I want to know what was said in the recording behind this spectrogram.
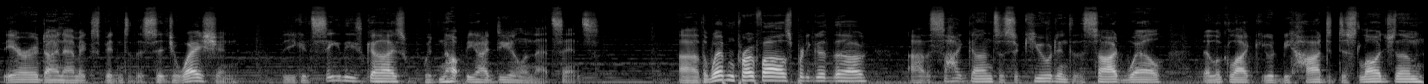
the aerodynamics fit into the situation. But you can see these guys would not be ideal in that sense. Uh, the weapon profile is pretty good though. Uh, the side guns are secured into the side well. They look like it would be hard to dislodge them.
